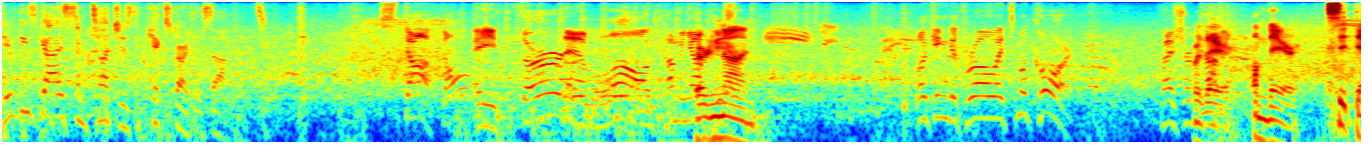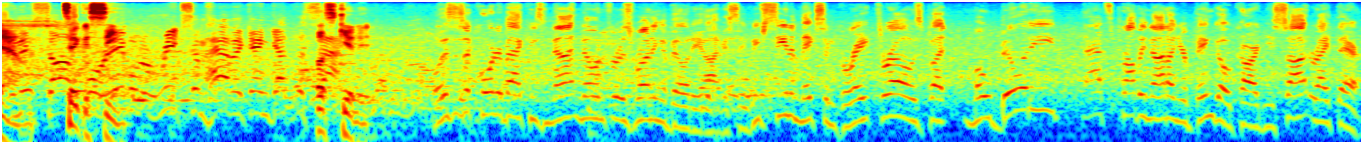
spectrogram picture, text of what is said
Give these guys some touches to kickstart this offense. Stuffed. A third and long coming up. 39. here. Looking to throw. It's McCord. Pressure We're coming. there. I'm there. Sit down. Take a seat. Able to wreak some havoc and get the Let's get it. Well, this is a quarterback who's not known for his running ability, obviously. We've seen him make some great throws, but mobility, that's probably not on your bingo card, and you saw it right there.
